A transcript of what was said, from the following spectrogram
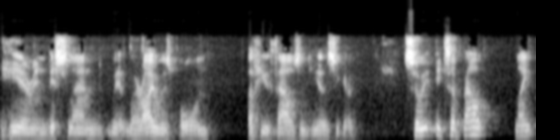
here in this land where, I was born a few thousand years ago. So it's about like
